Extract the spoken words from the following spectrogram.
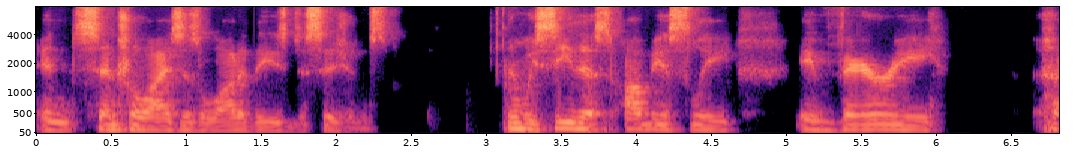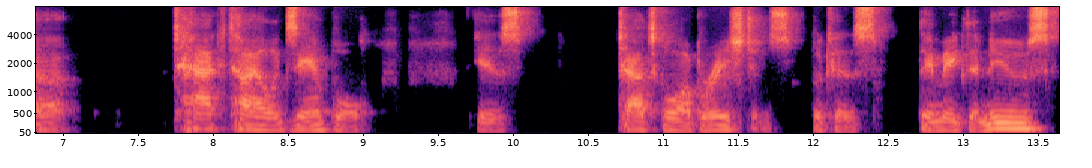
and centralizes a lot of these decisions. And we see this obviously a very uh, tactile example is tactical operations because they make the news,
